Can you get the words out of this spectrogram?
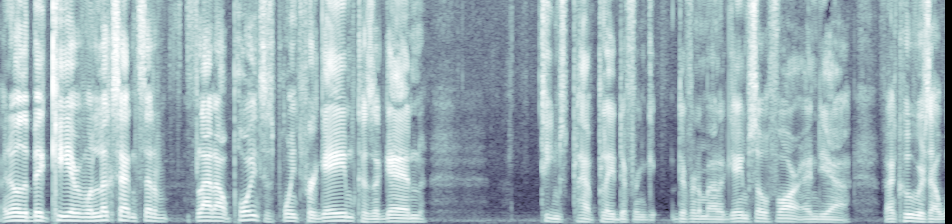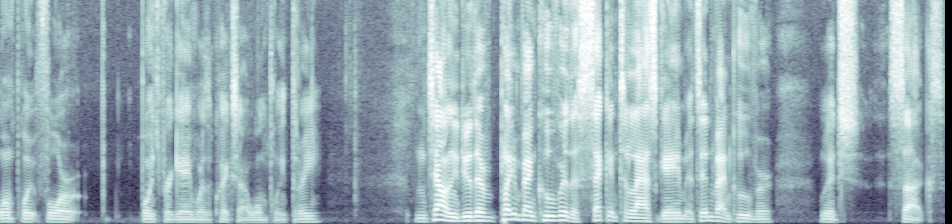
I know the big key everyone looks at instead of flat out points is points per game because again, teams have played different different amount of games so far, and yeah, Vancouver's at 1.4 points per game, where the Quakes are at 1.3. I'm telling you, dude, they're playing Vancouver the second to last game. It's in Vancouver, which sucks,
